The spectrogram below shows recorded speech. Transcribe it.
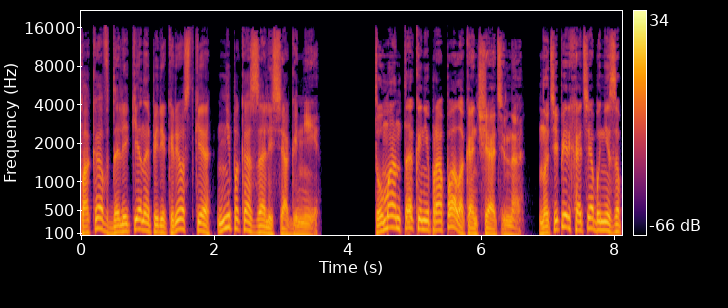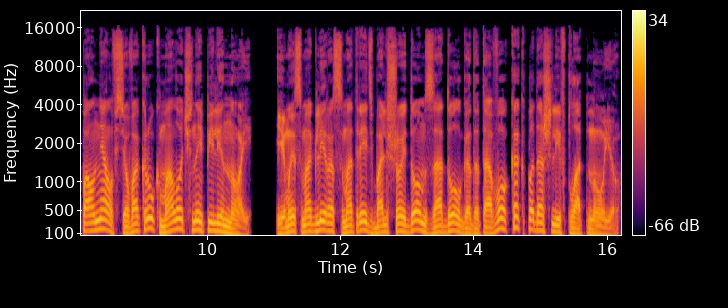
пока вдалеке на перекрестке не показались огни. Туман так и не пропал окончательно, но теперь хотя бы не заполнял все вокруг молочной пеленой, и мы смогли рассмотреть большой дом задолго до того, как подошли вплотную.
